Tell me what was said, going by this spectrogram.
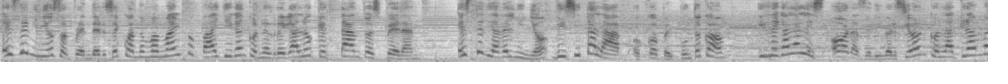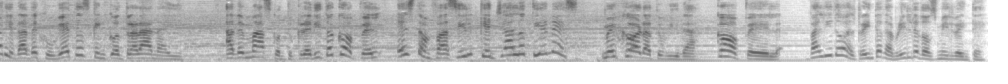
Es de niño sorprenderse cuando mamá y papá llegan con el regalo que tanto esperan. Este Día del Niño, visita la app o coppel.com y regálales horas de diversión con la gran variedad de juguetes que encontrarán ahí. Además, con tu crédito Coppel, es tan fácil que ya lo tienes. Mejora tu vida. Coppel. Válido al 30 de abril de 2020.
